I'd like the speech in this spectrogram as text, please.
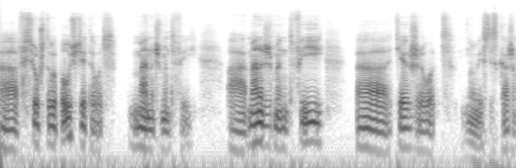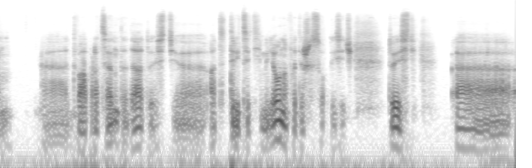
а, все, что вы получите, это вот management fee. А management fee а, тех же вот, ну, если скажем, 2%, да, то есть от 30 миллионов это 600 тысяч. То есть, эм,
